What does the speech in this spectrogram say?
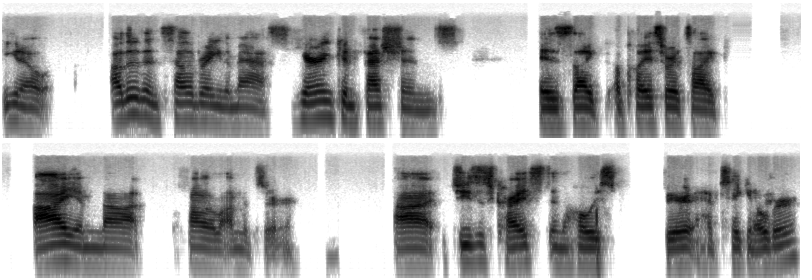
you know other than celebrating the mass hearing confessions is like a place where it's like i am not father Lomnitzer. uh jesus christ and the holy spirit have taken over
